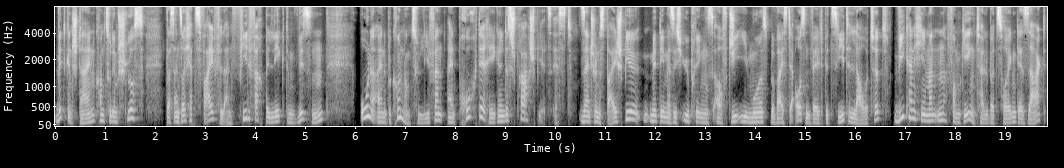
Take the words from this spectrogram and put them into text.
Wittgenstein kommt zu dem Schluss, dass ein solcher Zweifel an vielfach belegtem Wissen ohne eine Begründung zu liefern ein Bruch der Regeln des Sprachspiels ist. Sein schönes Beispiel, mit dem er sich übrigens auf G.E. Moores Beweis der Außenwelt bezieht, lautet, wie kann ich jemanden vom Gegenteil überzeugen, der sagt,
